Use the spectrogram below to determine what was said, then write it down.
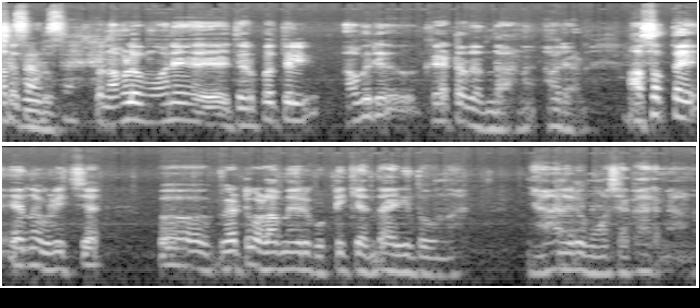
അത് കൂടും. അപ്പൊ നമ്മൾ മോനെ ചെറുപ്പത്തിൽ അവർ കേട്ടത് എന്താണ്? അവരാണ്. അസത്തെ എന്ന് വിളിച്ച് കേട്ടു കേട്ട് വളർന്ന ഒരു കുട്ടിക്ക് എന്തായിരിക്കും തോന്നുന്നത്? ഞാനൊരു മോശക്കാരനാണ്.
